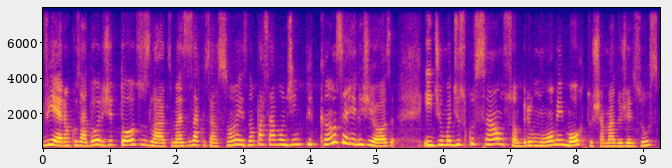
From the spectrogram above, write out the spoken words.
Vieram acusadores de todos os lados, mas as acusações não passavam de implicância religiosa e de uma discussão sobre um homem morto chamado Jesus,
